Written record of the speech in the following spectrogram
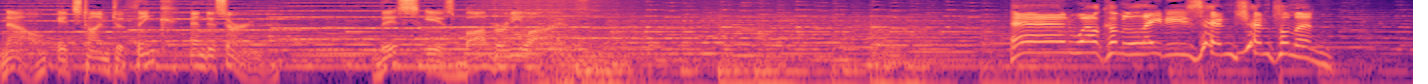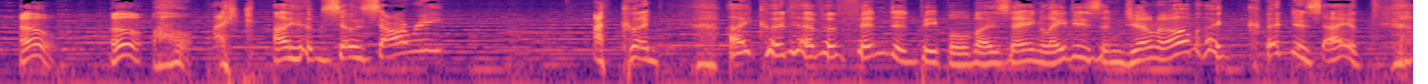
Now it's time to think and discern. This is Bob Burney Live. And welcome, ladies and gentlemen. Oh, oh, oh, I, I am so sorry. I could, I could have offended people by saying, ladies and gentlemen. Oh my goodness, I am,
